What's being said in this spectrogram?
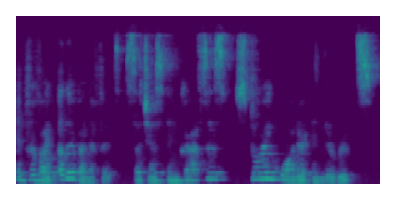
and provide other benefits, such as in grasses storing water in their roots.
